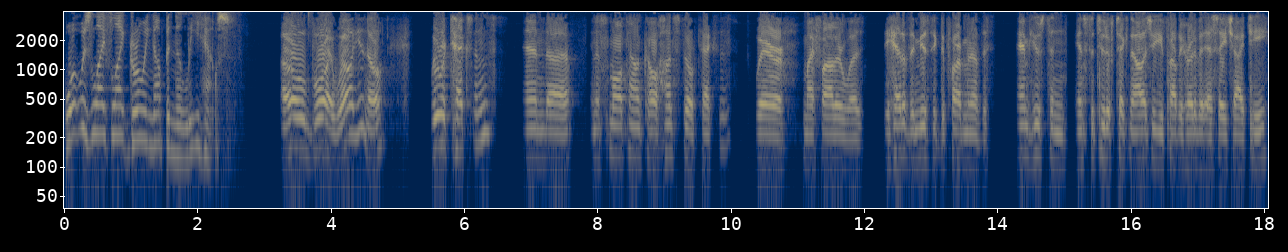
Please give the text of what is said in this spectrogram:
What was life like growing up in the Lee house? Oh boy, well you know, we were Texans, and uh, in a small town called Huntsville, Texas, where my father was the head of the music department of the Sam Houston Institute of Technology. You've probably heard of it, SHIT.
